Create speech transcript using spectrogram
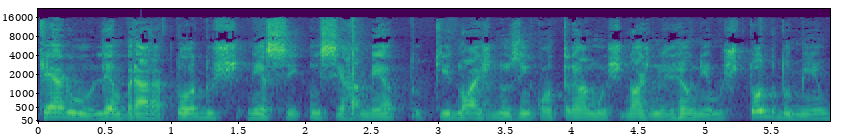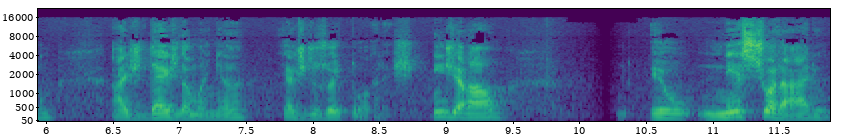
quero lembrar a todos nesse encerramento que nós nos encontramos, nós nos reunimos todo domingo às 10 da manhã e às 18 horas. Em geral, eu nesse horário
